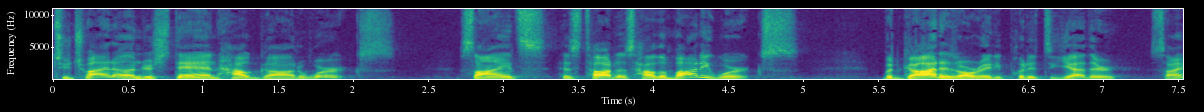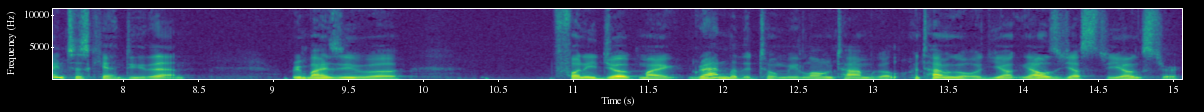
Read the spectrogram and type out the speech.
to try to understand how God works. Science has taught us how the body works, but God has already put it together. Scientists can't do that. Reminds of a funny joke my grandmother told me a long time ago. A long time ago, young, I was just a youngster,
